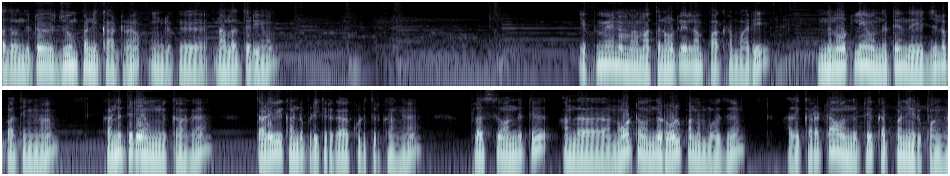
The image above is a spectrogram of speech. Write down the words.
அது வந்துட்டு ஜூம் பண்ணி காட்டுறேன். உங்களுக்கு நல்லா தெரியும். எப்பவுமே நம்ம மற்ற நோட்லலாம் பார்க்குற மாதிரி இந்த நோட்லேயும் வந்துட்டு இந்த எட்ஜில் பார்த்தீங்கன்னா கண்ணு தெரியாதவங்களுக்காக தடவி கண்டுபிடிக்கிறதுக்காக கொடுத்துருக்காங்க. ப்ளஸ் வந்துட்டு அந்த நோட்டை வந்து ரோல் பண்ணும்போது அது கரெக்டாக வந்துட்டு கட் பண்ணியிருப்பாங்க.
